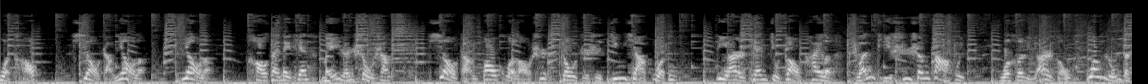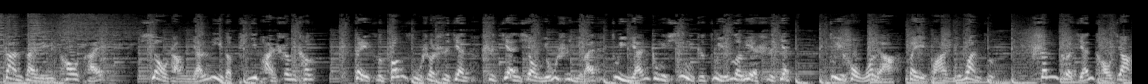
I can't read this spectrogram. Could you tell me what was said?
卧槽，校长尿了，尿了！”好在那天没人受伤，校长包括老师都只是惊吓过度。第二天就召开了全体师生大会，我和李二狗光荣的站在领操台。校长严厉的批判声称，这次崩宿舍事件是建校有史以来最严重、性质最恶劣事件。最后我俩被罚一万字，深刻检讨加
